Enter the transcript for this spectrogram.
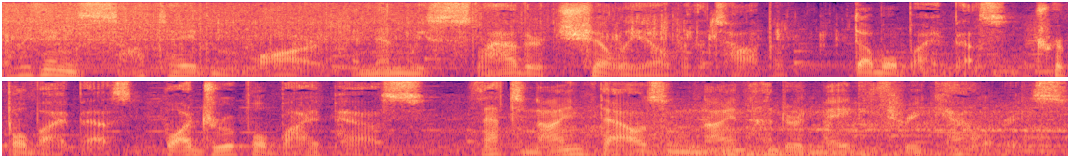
Everything's sauteed in lard, and then we slather chili over the top of it. Double bypass, triple bypass, quadruple bypass. That's 9,983 calories.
